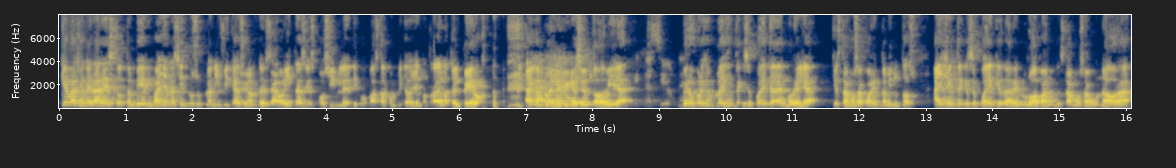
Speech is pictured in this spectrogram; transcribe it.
¿Qué va a generar esto? También vayan haciendo su planificación desde ahorita, si es posible. Digo, va a estar complicado ya encontrar el hotel, pero hagan planificación todavía. Pero, por ejemplo, hay gente que se puede quedar en Morelia, que estamos a 40 minutos. Hay gente que se puede quedar en Uruapan, que estamos a una hora.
